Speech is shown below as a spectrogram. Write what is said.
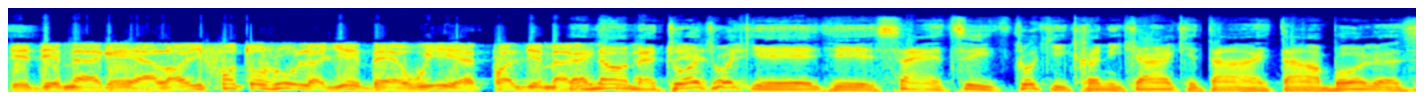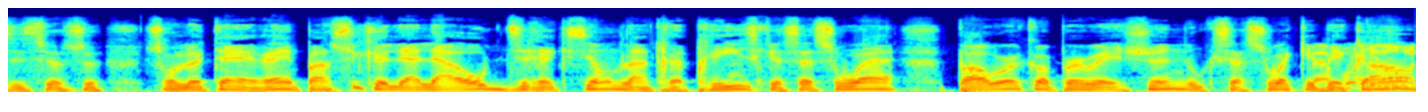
des, démarrés. Alors, ils font toujours le lien. Ben oui, pas le démarré. Ben non, mais toi, toi qui est, qui est, toi qui est chroniqueur, qui est en, est en bas, là, sur, sur, sur, le terrain, penses-tu que la, la, haute direction de l'entreprise, que ce soit Power Corporation ou que ce soit ben Québécois.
